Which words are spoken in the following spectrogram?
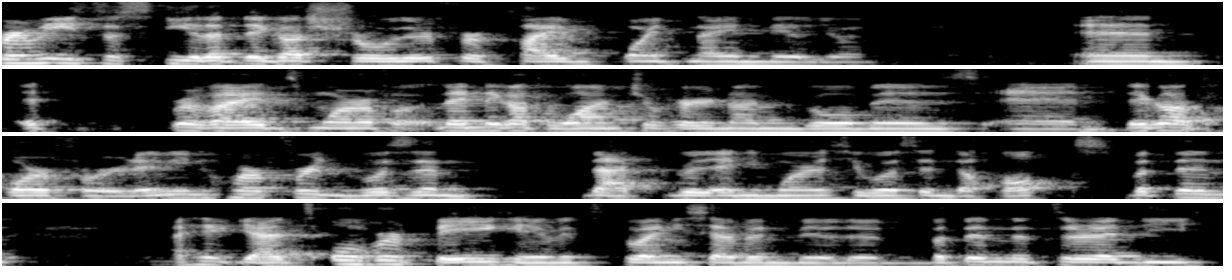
for me, it's a steal that they got Schroeder for 5.9 million. And it provides more of a, then they got Juancho Hernangomez and they got Horford. I mean, Horford wasn't that good anymore as he was in the Hawks. But then I think, yeah, it's overpaying him. It's 27 million. But then it's already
